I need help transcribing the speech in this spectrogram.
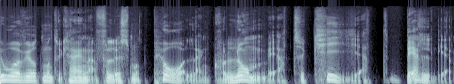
oavgjort mot Ukraina, förlust mot Polen, Colombia, Turkiet, Belgien.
